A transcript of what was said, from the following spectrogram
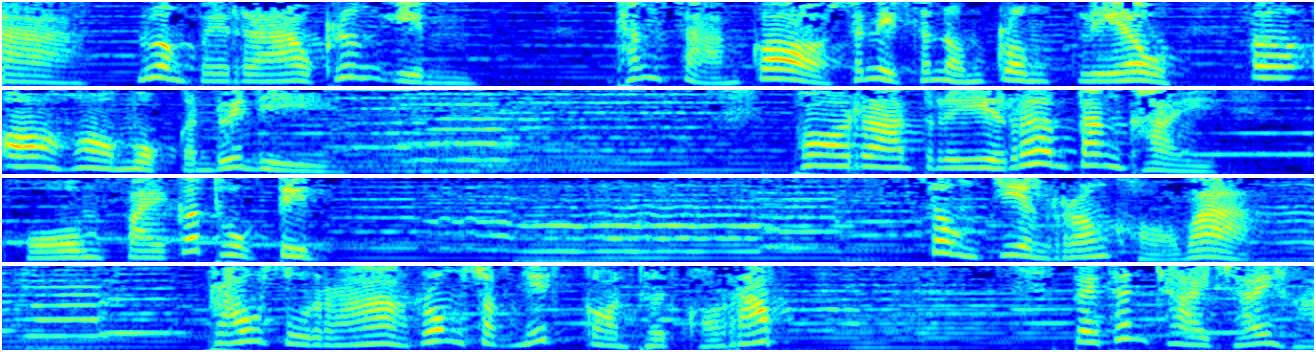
ลาล่วงไปราวครึ่งอิ่ม ทั้งสามก็สนิทสนมกลมเกลียว เอออห่อหมกกันด้วยดี พอราตรีเริ่มตั้งไข่ โคมไฟก็ถูกติด ส่งเจียงร้องขอว่าเพราสุราร่งสักนิดก่อนเถิดขอรับ แต่ท่านชายใช้หา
